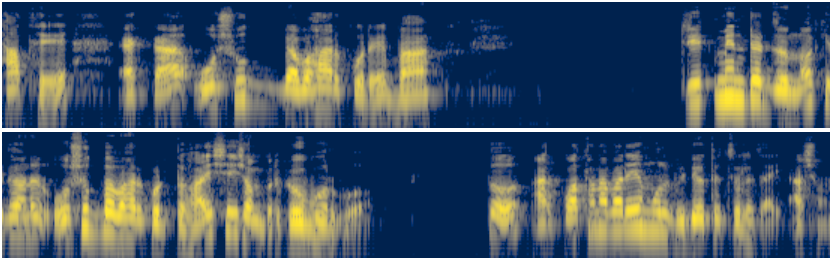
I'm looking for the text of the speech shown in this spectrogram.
সাথে একটা ওষুধ ব্যবহার করে বা ট্রিটমেন্টের জন্য কী ধরনের ওষুধ ব্যবহার করতে হয় সেই সম্পর্কেও বলব। তো আর কথা না বাড়িয়ে মূল ভিডিওতে চলে যাই, আসুন।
